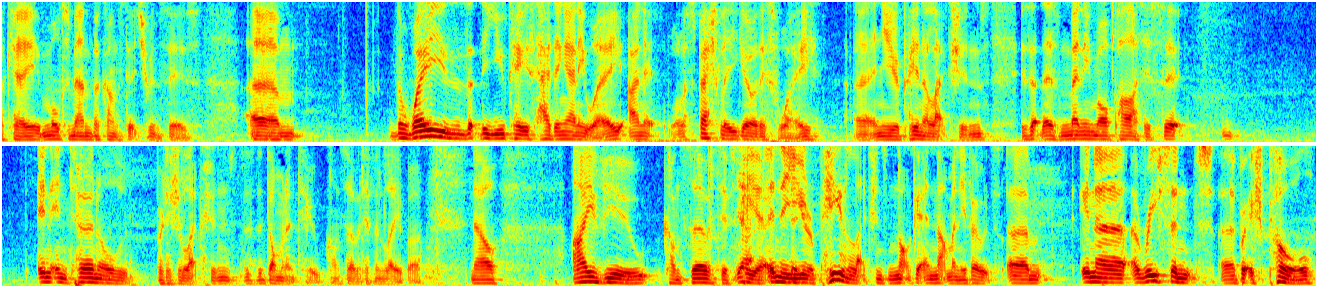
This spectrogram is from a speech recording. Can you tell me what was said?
okay, multi-member constituencies. Um, the way that the UK is heading anyway, and it will especially go this way uh, in European elections, is that there's many more parties. So in internal British elections, there's the dominant two, Conservative and Labour. Now, I view Conservatives Yeah, here in the European elections not getting that many votes. Um, in a, a recent uh, British poll,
